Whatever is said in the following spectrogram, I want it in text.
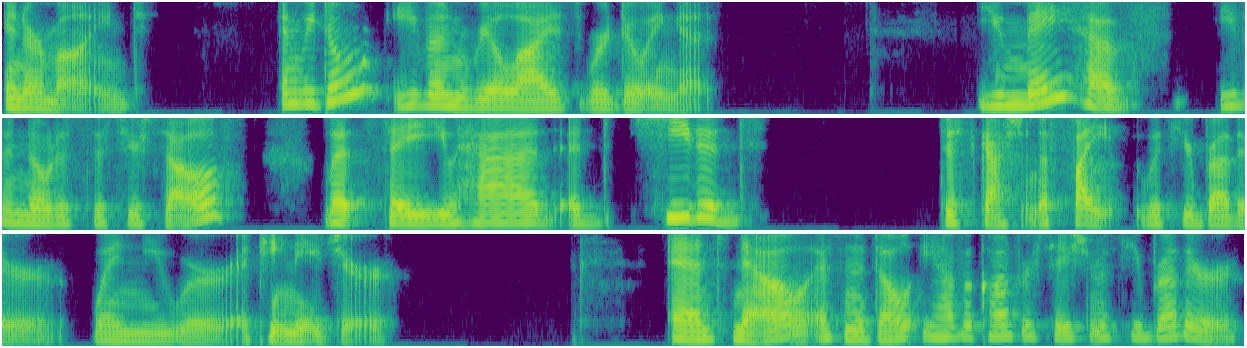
in our mind. And we don't even realize we're doing it. You may have even noticed this yourself. Let's say you had a heated discussion, a fight with your brother when you were a teenager. And now, as an adult, you have a conversation with your brother,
